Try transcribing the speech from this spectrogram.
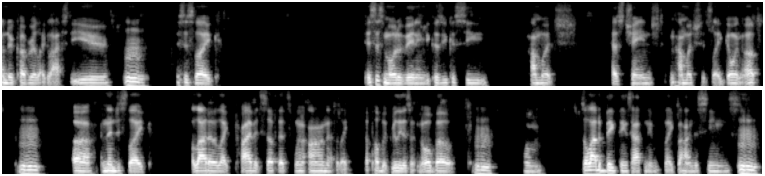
undercover like last year. mm, It's just like it's just motivating because you can see how much has changed and how much it's like going up. mm, Uh, and then just like a lot of like private stuff that's went on that like the public really doesn't know about. mm, Um, so a lot of big things happening like behind the scenes. mm.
